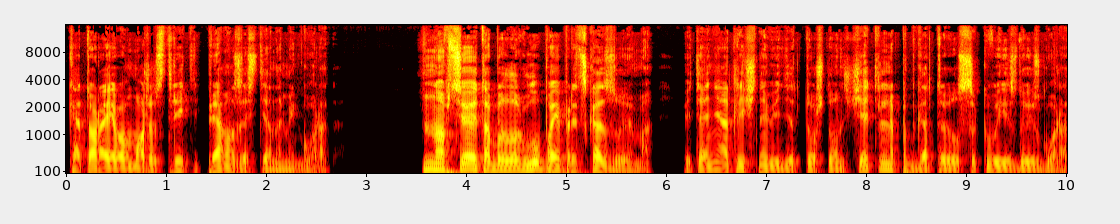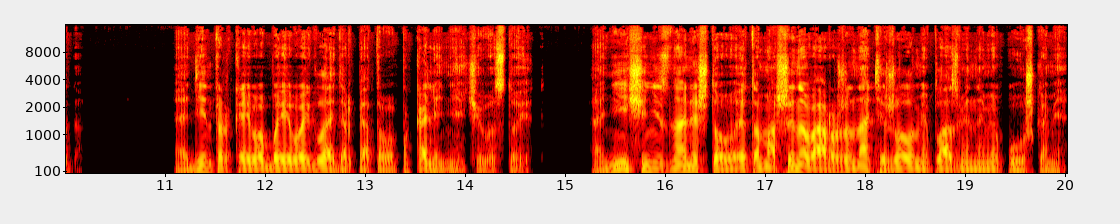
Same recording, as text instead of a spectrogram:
которая его может встретить прямо за стенами города. Но все это было глупо и предсказуемо, ведь они отлично видят то, что он тщательно подготовился к выезду из города. Один только его боевой глайдер пятого поколения чего стоит. Они еще не знали, что эта машина вооружена тяжелыми плазменными пушками,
